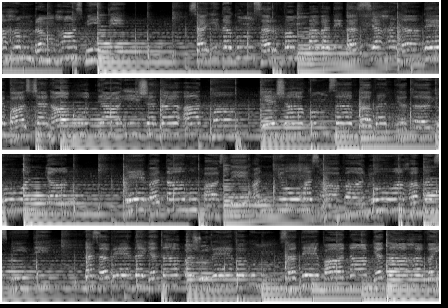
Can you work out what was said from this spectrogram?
अहम् ब्रह्मास्मीति स इदगुम् सर्वम् भवति तस्य ह न देवाश्च नाभूत्या ईशत आत्मा एषा गुंस भवत्यत यो अन्यान् देवतामुपास्ते अन्यो असावान्यो अहमस्मीति न स वेद यथा पशुरेव स देवानां यथा ह वै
